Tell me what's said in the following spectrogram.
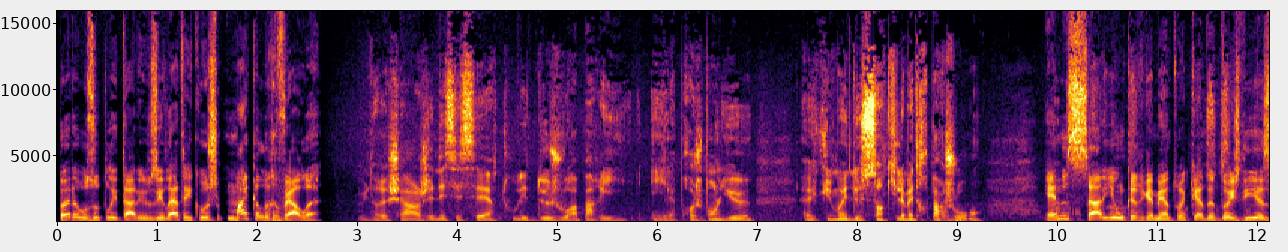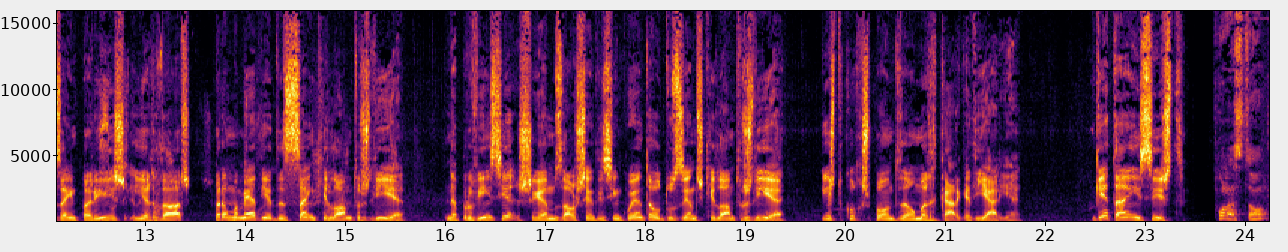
Para os utilitários elétricos, Michael revela. Une recharge est nécessaire tous les deux jours à Paris et la proche banlieue, avec une moyenne de 100 km par jour. É necessário um carregamento a cada dois dias em Paris e arredores para uma média de 100 km dia. Na província, chegamos aos 150 ou 200 km dia. Isto corresponde a uma recarga diária. Guetin insiste. Pour l'instant,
